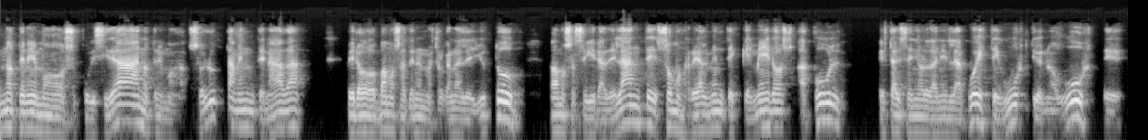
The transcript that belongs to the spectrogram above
no tenemos publicidad, no tenemos absolutamente nada, pero vamos a tener nuestro canal de YouTube, vamos a seguir adelante, somos realmente quemeros a full, está el señor Daniel Lacueste, guste o no guste,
